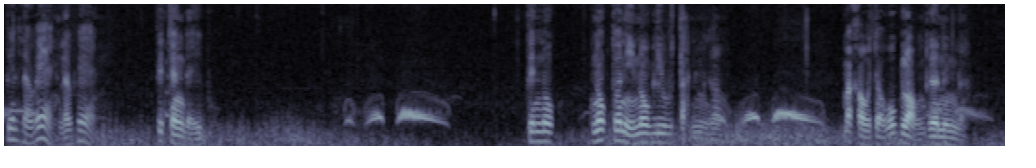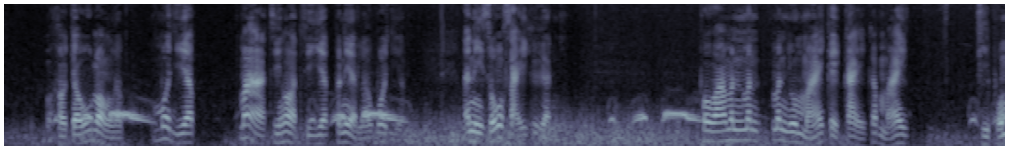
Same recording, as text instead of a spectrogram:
เป็นละแวงละแวงเป็นจังไดบุเป็นนกนกตัวนี้นกริวตันครัมาเขาจะอกหล่องเธอหนึ่งเหรอมาเขาจะอกหล่องแล้วบ่เหยียบมาสีหอดสีเหยียบปะเนี่ยแล้วบ่เหยียบ อันนี้สงสัยคือกัน เพราะว่ามันมันมันอยู่หมายไก่ๆก็หมายที่ผม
